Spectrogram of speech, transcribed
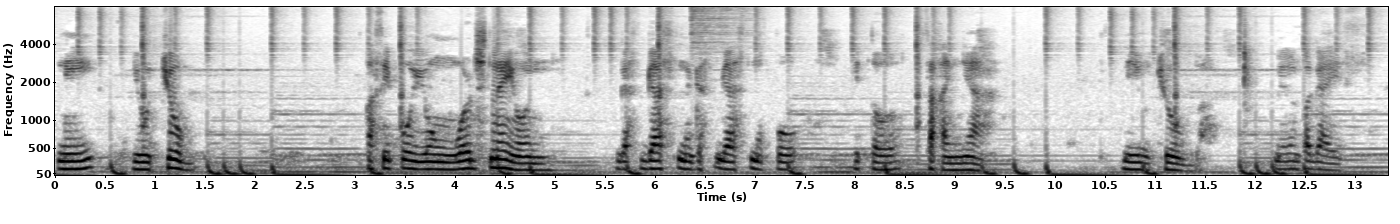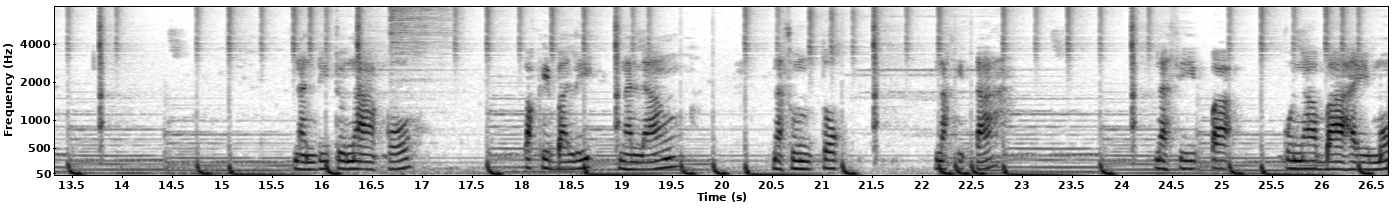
ni YouTube. Kasi po yung words na yon gasgas na gasgas na po ito sa kanya ni YouTube. Meron pa guys. Nandito na ako. Pakibalik na lang. Nasuntok na kita. Nasipa ko na bahay mo.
